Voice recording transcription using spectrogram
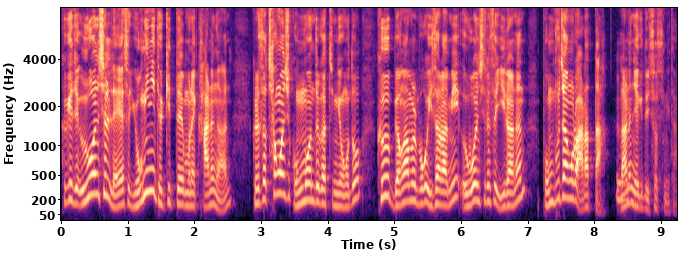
그게 이제 의원실 내에서 용인이 됐기 때문에 가능한 그래서 창원시 공무원들 같은 경우도 그 명함을 보고 이 사람이 의원실에서 일하는 본부장으로 알았다라는 음. 얘기도 있었습니다.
